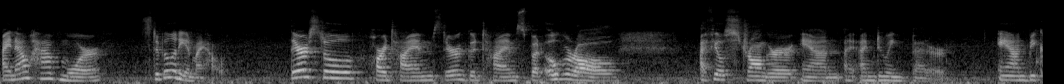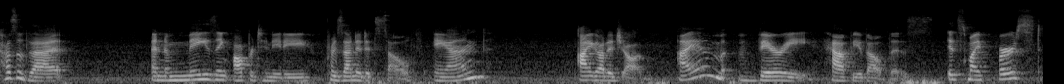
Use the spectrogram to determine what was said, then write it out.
I now have more stability in my health. There are still hard times, there are good times, but overall, I feel stronger and I, am doing better. And because of that, an amazing opportunity presented itself, and I got a job. I am very happy about this. It's my first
